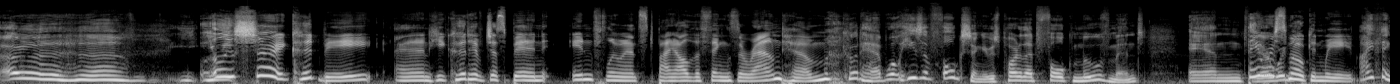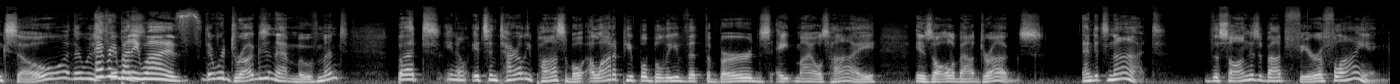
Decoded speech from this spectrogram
Uh, you, well, sure, it could be, and he could have just been influenced by all the things around him. could have. Well, he's a folk singer. He was part of that folk movement, and They there were smoking weed. I think so. There was there Everybody was. was. There were drugs in that movement, but you know it's entirely possible. A lot of people believe that the Byrds Eight Miles High is all about drugs, and it's not. The song is about fear of flying.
